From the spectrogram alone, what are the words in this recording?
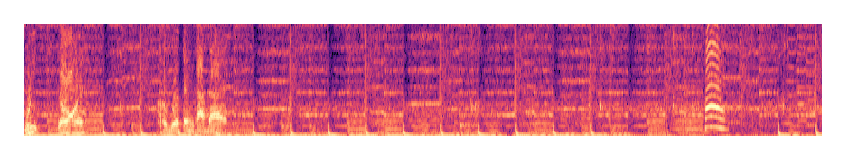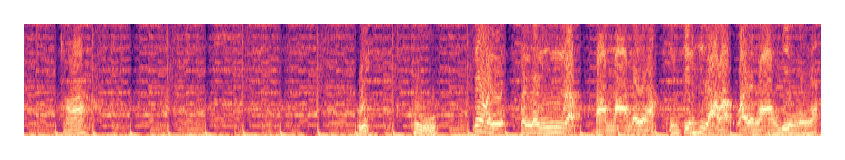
อุ้ยโล่งเลยเอาบัวเต็งกลับได้มาอุ้ยหูเนี่ยมันมันเล่นแบบตามน้ำได้เลยนะจริงๆที่แล้วอะว่าจะง้างยิงอะไรเงี้ย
